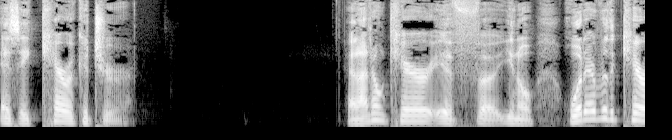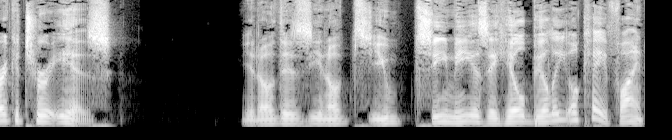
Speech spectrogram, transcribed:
as a caricature. And I don't care if, uh, you know, whatever the caricature is, you know, there's, you know, you see me as a hillbilly. Okay, fine.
